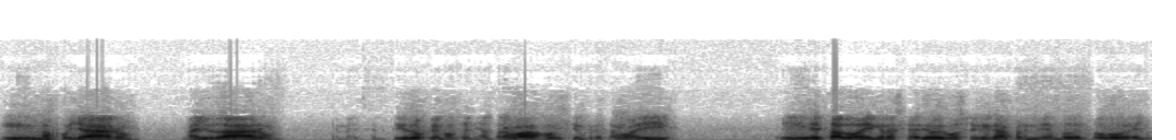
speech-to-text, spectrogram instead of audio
y me apoyaron, me ayudaron, en el sentido que no tenía trabajo y siempre estaba ahí. Y he estado ahí, gracias a Dios, y voy a seguir aprendiendo de todo ello.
